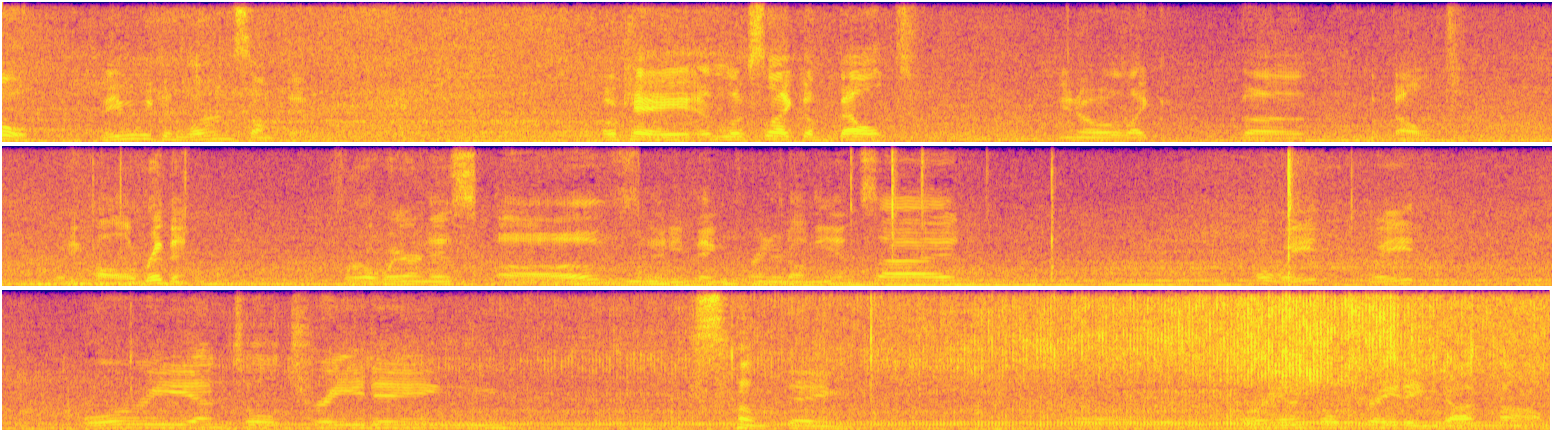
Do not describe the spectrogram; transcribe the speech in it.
Oh, maybe we can learn something. Okay, it looks like a belt. You know, like the a belt. What do you call a ribbon for awareness of anything printed on the inside. Oh wait, wait. Oriental Trading something. OrientalTrading.com.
